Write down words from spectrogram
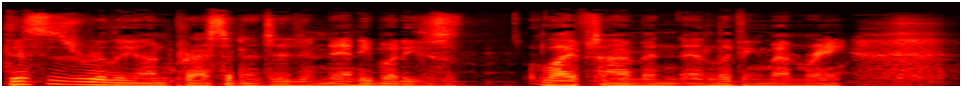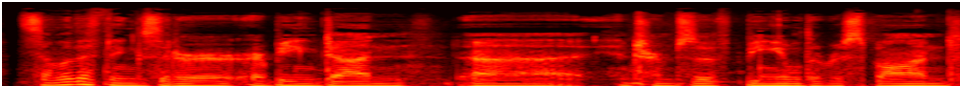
This is really unprecedented in anybody's lifetime and, and living memory. Some of the things that are, are being done uh, in terms of being able to respond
